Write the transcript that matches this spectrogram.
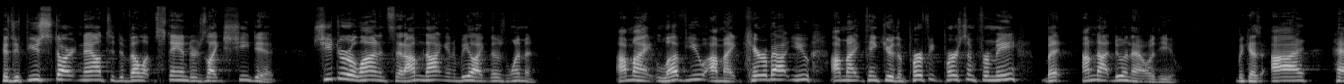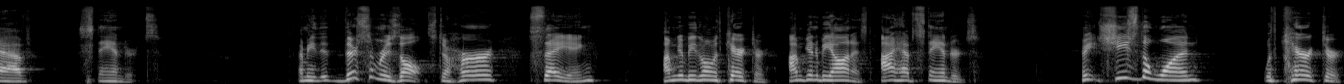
Because if you start now to develop standards like she did, she drew a line and said, I'm not going to be like those women. I might love you, I might care about you, I might think you're the perfect person for me, but I'm not doing that with you because I have standards. I mean, there's some results to her saying, I'm going to be the one with character. I'm going to be honest. I have standards. I mean, she's the one with character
